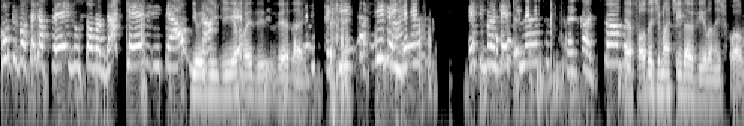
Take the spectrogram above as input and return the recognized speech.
como que você já fez um samba daquele e algo? E hoje em dia faz isso, verdade. Isso aqui tá se vendendo. Esse embranquecimento da escola de samba. É a falta de Martim da Vila na escola.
